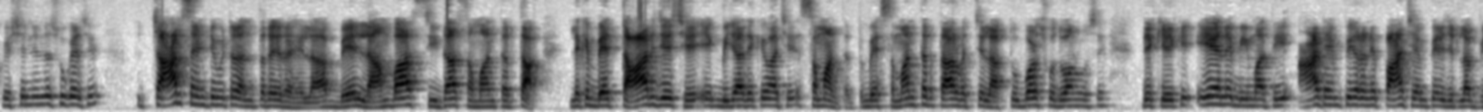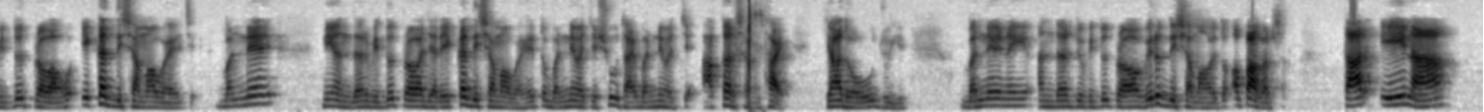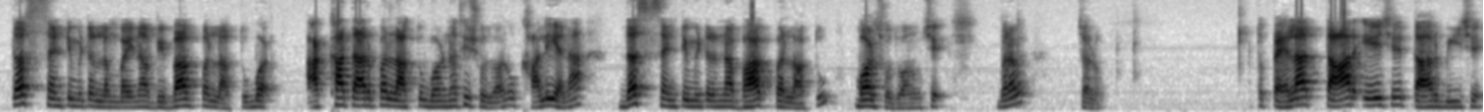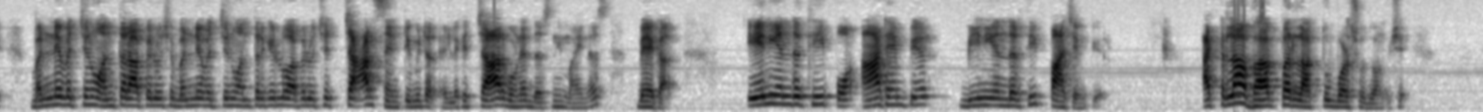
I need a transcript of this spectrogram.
ક્વેશ્ચનની અંદર શું કહે છે? ચાર સેન્ટીમીટર અંતરે રહેલા બે લાંબા સીધા સમાંતર તાર, એટલે કે બે તાર જે છે એકબીજા કેવા છે? સમાંતર. તો બે સમાંતર તાર વચ્ચે લાગતું બળ શોધવાનું છે. દેખીએ કે એ અને બીમાંથી આઠ એમ્પિયર અને પાંચ એમ્પિયર જેટલા વિદ્યુત પ્રવાહો એક જ દિશામાં વહે છે. બંનેની અંદર વિદ્યુત પ્રવાહ જ્યારે એક જ દિશામાં વહે, તો બંને વચ્ચે શું થાય? બંને વચ્ચે આકર્ષણ થાય. યાદ હોવું જોઈએ. બંનેની અંદર જો વિદ્યુત પ્રવાહ વિરુદ્ધ દિશામાં હોય તો અપાકર્ષણ. તાર એના દસ સેન્ટીમીટર લંબાઈના વિભાગ પર લાગતું બળ. આખા તાર પર લાગતું બળ નથી શોધવાનું, ખાલી એના દસ સેન્ટીમીટરના ભાગ પર લાગતું બળ શોધવાનું છે. બરાબર? ચલો. તો પહેલાં તાર એ છે, તાર બી છે. બંને વચ્ચેનું અંતર આપેલું છે, બંને વચ્ચેનું અંતર કેટલું આપેલું છે? ચાર સેન્ટીમીટર, એટલે કે ચાર ગુણ્યા દસની માઇનસ બે ઘાત. એની અંદરથી આઠ એમ્પિયર, બીની અંદરથી પાંચ એમ્પિયર. આટલા ભાગ પર લાગતું બળ શોધવાનું છે.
